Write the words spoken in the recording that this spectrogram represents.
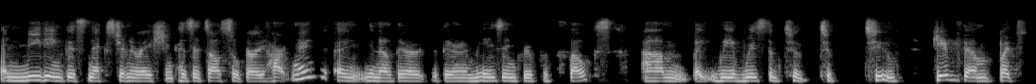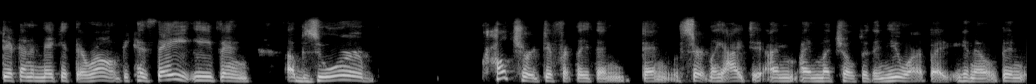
and meeting this next generation because it's also very heartening. And you know, they're they're an amazing group of folks, um, but we have wisdom to to to give them, but they're going to make it their own because they even absorb culture differently than than certainly I did. I'm I'm much older than you are, but you know than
